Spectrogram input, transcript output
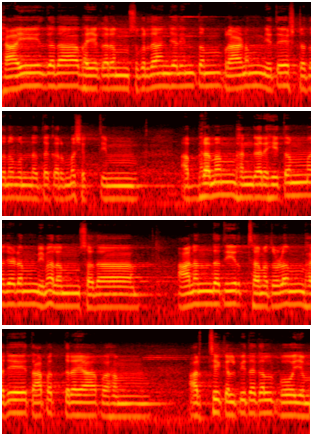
ध्यायेद्गदाभयकरं सुकृदाञ्जलिं तं प्राणं यतेष्टतनुमुन्नतकर्मशक्तिम् अभ्रमं भङ्गरहितम् अजडं विमलं सदा आनन्दतीर्थमतुलं भजे तापत्रयापहम् अर्थिकल्पितकल्पोऽयं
